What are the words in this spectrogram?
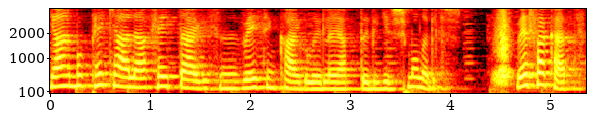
Yani bu pekala Fate dergisinin rating kaygılarıyla yaptığı bir girişim olabilir. Ve fakat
